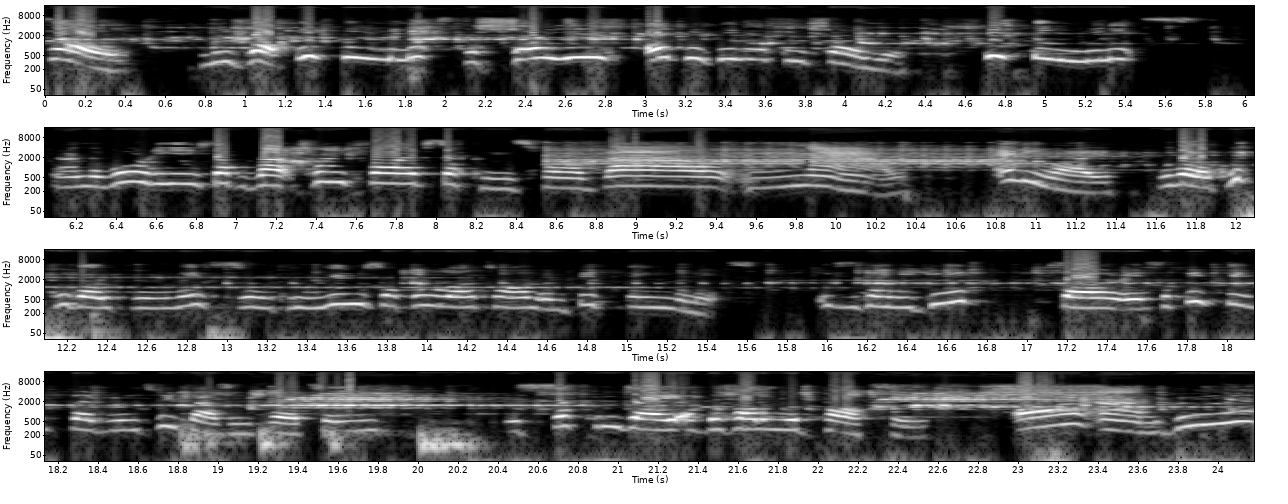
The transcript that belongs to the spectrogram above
So, we've got 15 minutes to show you everything I can show you. 15 minutes and we've already used up about 25 seconds for about now. Anyway, we're to quickly go through this so we can use up all our time in 15 minutes. This is going to be good. So, it's the 15th February 2013, the second day of the Hollywood party. I am here,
